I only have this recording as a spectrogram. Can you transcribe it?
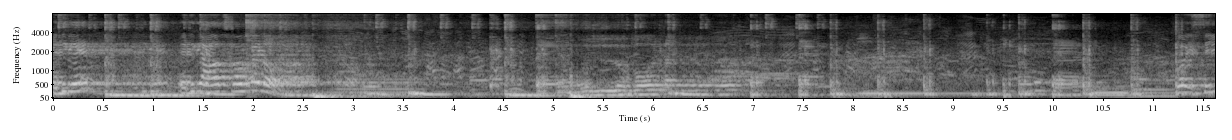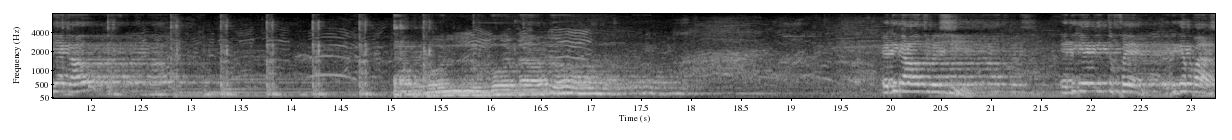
এদিকে এদিকে আওয়াজ কম কেন? বলব না। কই সিলিয়া গাও বলব না গো। এদিকে আওয়াজ বেশি। এদিকে কিন্তু ফেল এদিকে পাস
